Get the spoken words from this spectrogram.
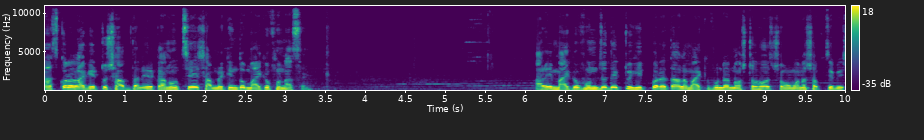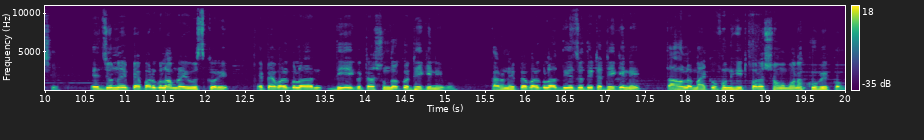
কাজ করার আগে একটু সাবধান, এর কারণ হচ্ছে সামনে কিন্তু মাইক্রোফোন আছে। আর এই মাইক্রোফোন যদি একটু হিট পড়ে, তাহলে মাইক্রোফোনটা নষ্ট হওয়ার সম্ভাবনা সবচেয়ে বেশি। এর জন্য এই পেপারগুলো আমরা ইউজ করি। এই পেপারগুলো দিয়ে এটা সুন্দর করে ঢেকে নিব। কারণ এই পেপারগুলো দিয়ে যদি এটা ঢেকে নিই, তাহলে মাইক্রোফোন হিট করার সম্ভাবনা খুবই কম।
